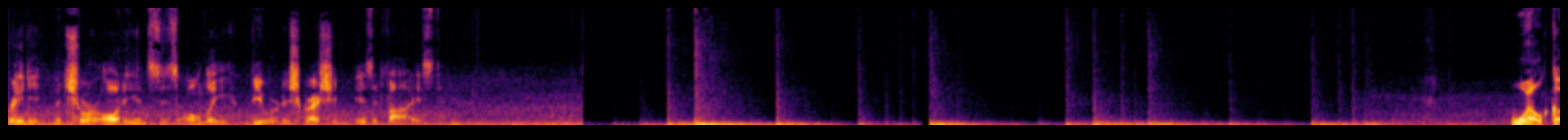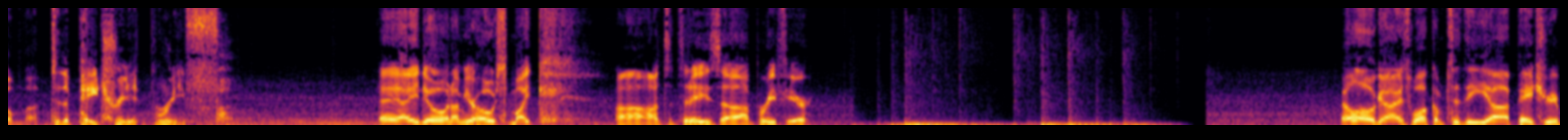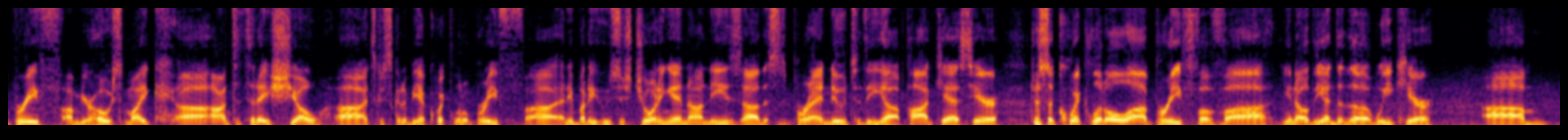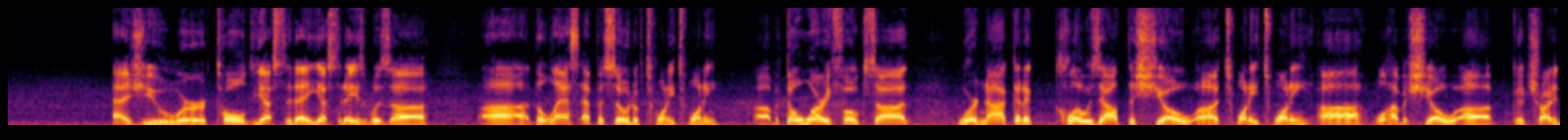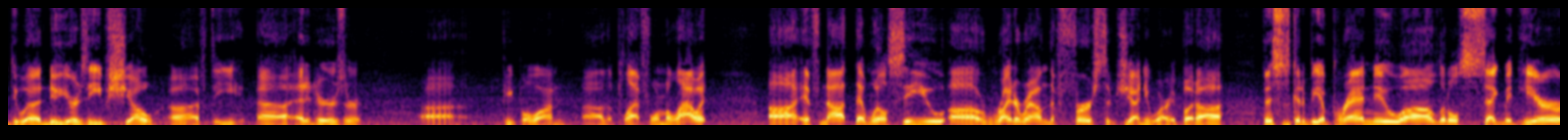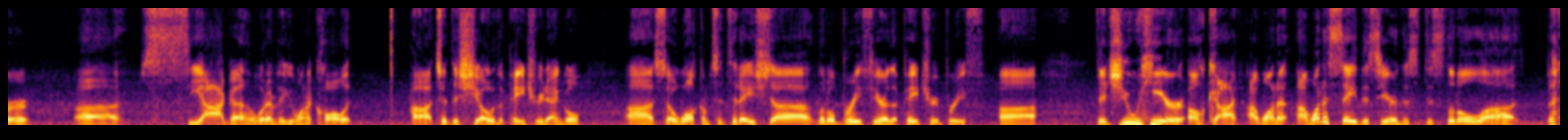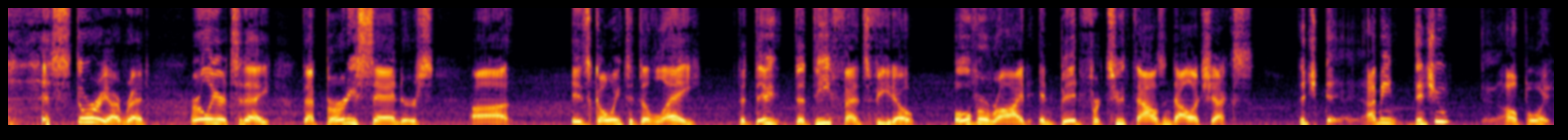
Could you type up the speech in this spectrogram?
rated mature audiences only. Viewer discretion is advised. Welcome to the Patriot Brief. Hey, how you doing? I'm your host, Mike. Uh, on to today's uh, brief here. Hello, guys. Welcome to the uh, Patriot Brief. I'm your host, Mike. Uh, on to today's show. Uh, it's just going to be a quick little brief. Uh, anybody who's just joining in on these, uh, this is brand new to the uh, podcast here. Just a quick little brief of, you know, the end of the week here. Um, as you were told yesterday, yesterday's was the last episode of 2020. Uh, but don't worry, folks. We're not going to close out the show. Uh, 2020, uh, we'll have a show. Uh, to try to do a New Year's Eve show uh, if the uh, editors or uh, people on the platform allow it. If not, then we'll see you right around the 1st of January. But this is going to be a brand new little segment here, or Siaga, whatever you want to call it, to the show, The Patriot Angle. Uh, so, welcome to today's uh, little brief here, the Patriot Brief. Uh, did you hear? Oh God, I want to I want to say this here. This this little uh, story I read earlier today that Bernie Sanders uh, is going to delay the de- the defense veto, override, and bid for two thousand dollar checks. Did you? I mean, did you? Oh boy,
